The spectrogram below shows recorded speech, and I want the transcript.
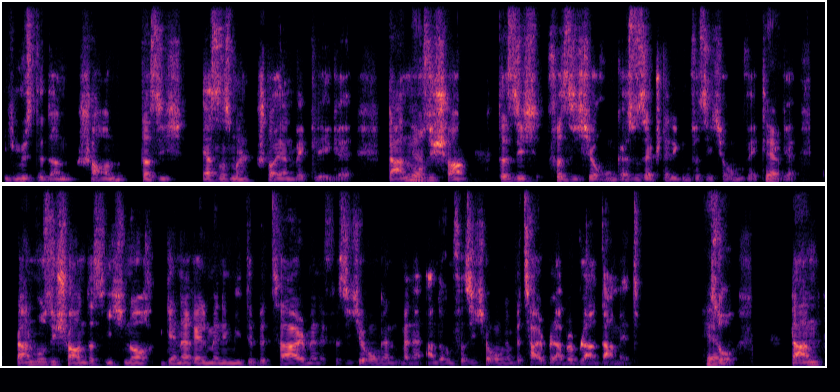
ich müsste dann schauen, dass ich erstens mal Steuern weglege. Dann ja. muss ich schauen, dass ich Versicherung, also Selbstständigenversicherung weglege. Ja. Dann muss ich schauen, dass ich noch generell meine Miete bezahle, meine Versicherungen, meine anderen Versicherungen bezahle, bla bla bla damit. Ja. So, dann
